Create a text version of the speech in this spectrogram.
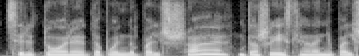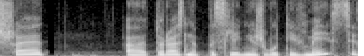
территория довольно большая, даже если она небольшая, а, то разные последние живут не вместе,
